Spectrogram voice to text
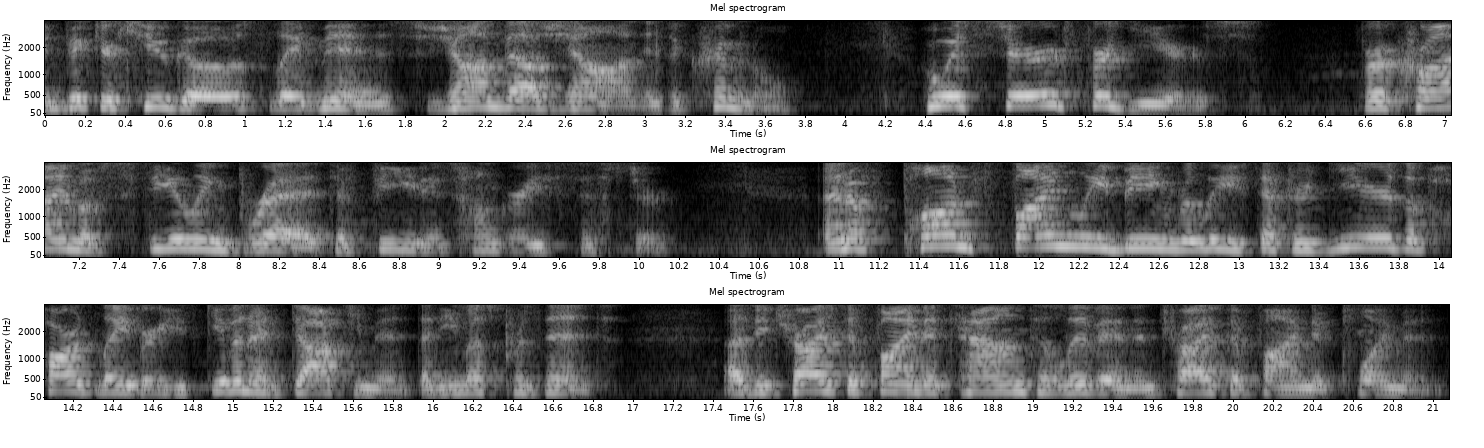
In Victor Hugo's Les Mis, Jean Valjean is a criminal who has served for years for a crime of stealing bread to feed his hungry sister. And upon finally being released after years of hard labor, he's given a document that he must present as he tries to find a town to live in and tries to find employment.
